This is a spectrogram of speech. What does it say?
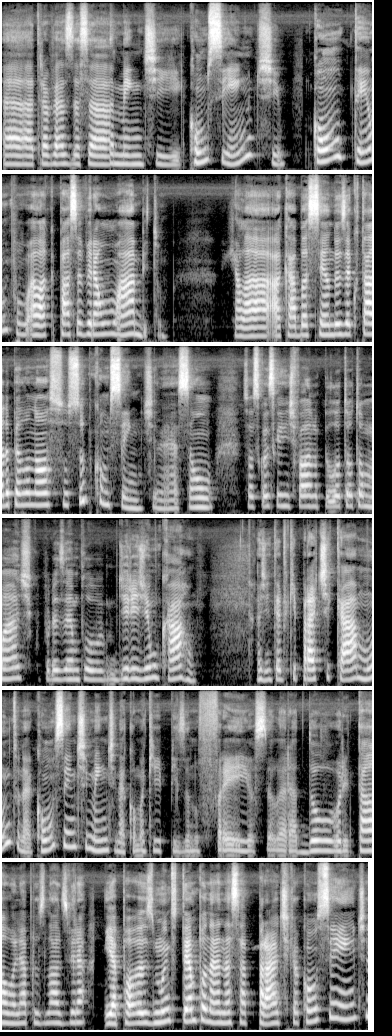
uh, através dessa mente consciente, com o tempo ela passa a virar um hábito que ela acaba sendo executada pelo nosso subconsciente, né? São, são as coisas que a gente fala no piloto automático, por exemplo, dirigir um carro. A gente teve que praticar muito, né, conscientemente, né, como que pisa no freio, acelerador e tal, olhar para os lados, virar. E após muito tempo, né, nessa prática consciente,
